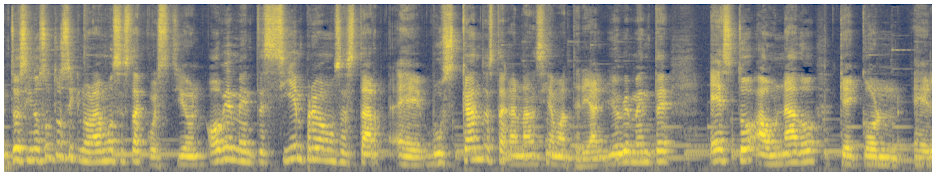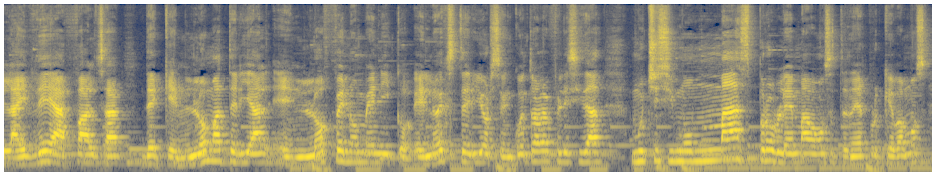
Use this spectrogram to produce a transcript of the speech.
Entonces, si nosotros ignoramos esta cuestión, obviamente siempre vamos a estar eh, buscando esta ganancia material y obviamente esto aunado que con eh, la idea falsa de que en lo material, en lo fenoménico, en lo exterior se encuentra la felicidad, muchísimo más problema vamos a tener porque vamos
